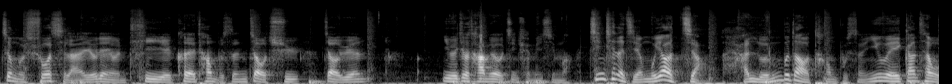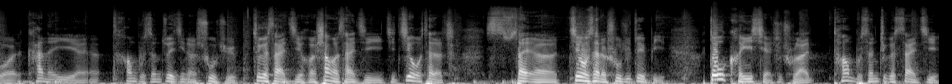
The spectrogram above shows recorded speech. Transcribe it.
这么说起来，有点替克雷·汤普森叫屈叫冤。因为就他没有进全明星嘛。今天的节目要讲，还轮不到汤普森，因为刚才我看了一眼汤普森最近的数据，这个赛季和上个赛季以及季后赛的赛呃季后赛的数据对比，都可以显示出来，汤普森这个赛季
